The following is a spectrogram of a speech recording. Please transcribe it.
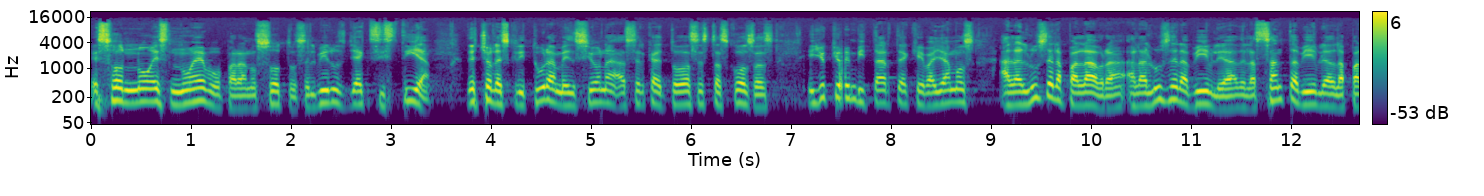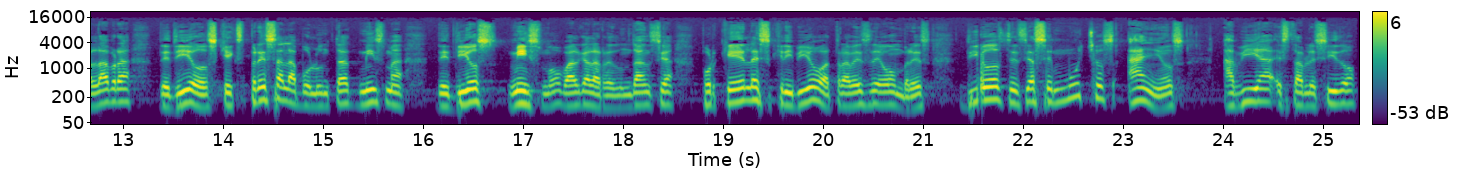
Eso no es nuevo para nosotros, el virus ya existía. De hecho, la escritura menciona acerca de todas estas cosas y yo quiero invitarte a que vayamos a la luz de la palabra, a la luz de la Biblia, de la Santa Biblia, de la palabra de Dios que expresa la voluntad misma de Dios mismo, valga la redundancia, porque Él la escribió a través de hombres. Dios desde hace muchos años había establecido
